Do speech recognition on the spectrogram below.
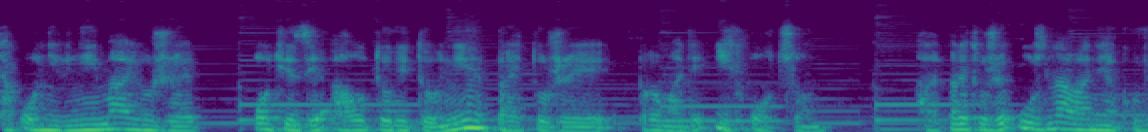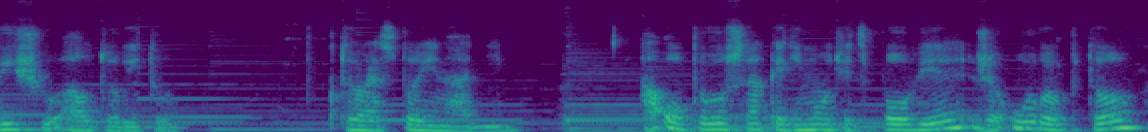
tak oni vnímajú, že otec je autoritou nie preto, že je promade ich otcom, ale preto, že uznáva nejakú vyššiu autoritu, ktorá stojí nad ním. A oprú sa, keď im otec povie, že urob to,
